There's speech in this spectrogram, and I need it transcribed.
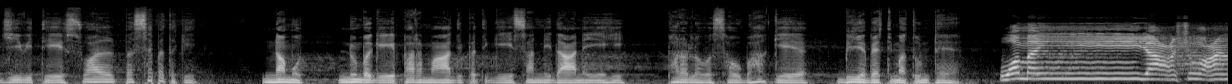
ජීවිතයේ ස්වල්ප සැපතකි. නමුත් නුඹගේ පරමාධිපතිගේ සන්නිධානයෙහි පරලොව සෞභාග්‍යය බිය බැතිමතුන්ටය. يعش عن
